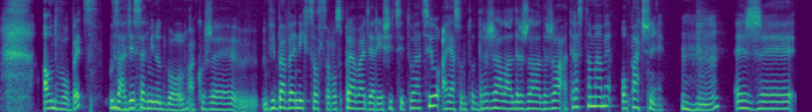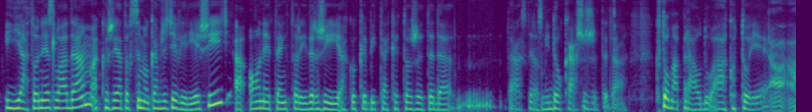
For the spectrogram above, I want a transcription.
a on vôbec. Za mm-hmm. 10 minút bol akože vybavený, chcel sa rozprávať a riešiť situáciu a ja som to držala, držala, držala a teraz to máme opačne. Mm-hmm. Že ja to nezvládam, akože ja to chcem okamžite vyriešiť a on je ten, ktorý drží ako keby takéto, že teda teraz, teraz mi dokáže, že teda kto má pravdu a ako to je a, a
